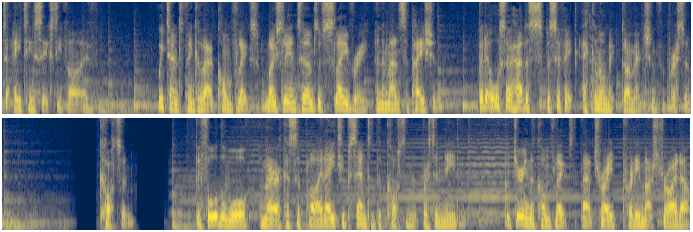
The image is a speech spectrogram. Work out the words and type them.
to 1865. We tend to think of that conflict mostly in terms of slavery and emancipation, but it also had a specific economic dimension for Britain cotton. Before the war, America supplied 80% of the cotton that Britain needed, but during the conflict, that trade pretty much dried up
